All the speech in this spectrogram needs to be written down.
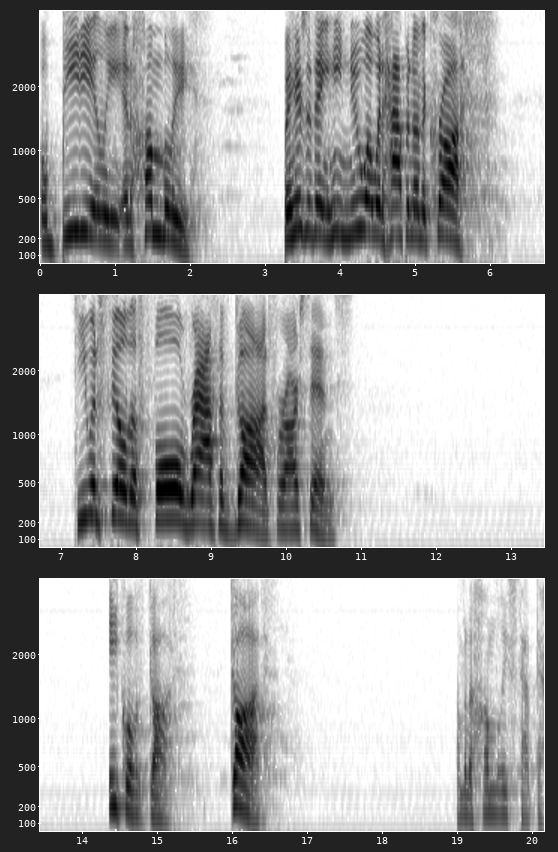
obediently and humbly. But here's the thing he knew what would happen on the cross. He would feel the full wrath of God for our sins, equal with God. God, I'm going to humbly step down.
